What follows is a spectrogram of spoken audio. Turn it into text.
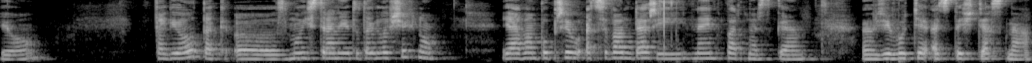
Jo? Tak jo, tak uh, z mojí strany je to takhle všechno. Já vám popřeju, ať se vám daří, nejen v partnerském uh, životě, ať jste šťastná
